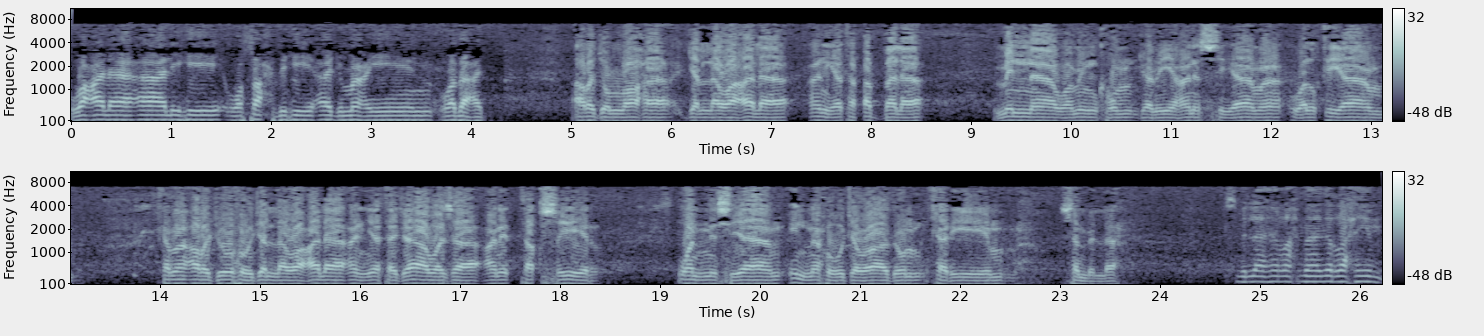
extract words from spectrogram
وعلى آله وصحبه أجمعين وبعد. أرجو الله جل وعلا أن يتقبل منا ومنكم جميعا الصيام والقيام كما أرجوه جل وعلا أن يتجاوز عن التقصير والنسيان إنه جواد كريم. سم بالله بسم الله الرحمن الرحيم.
